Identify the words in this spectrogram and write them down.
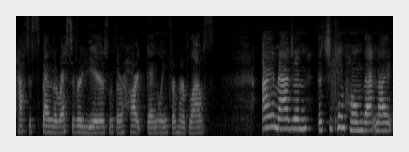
have to spend the rest of her years with her heart dangling from her blouse. I imagine that she came home that night,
